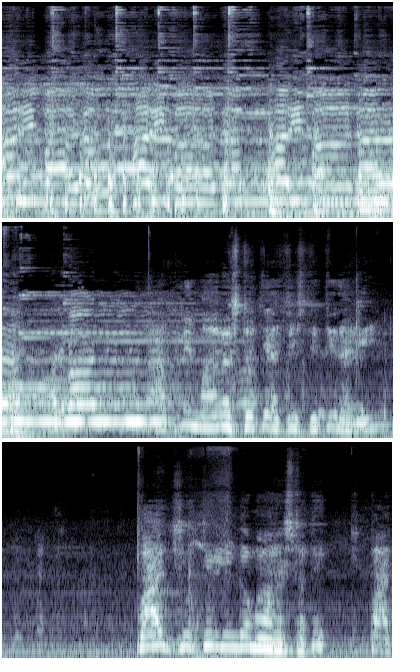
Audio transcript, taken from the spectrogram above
हरिपाठ महाराष्ट्राची अशी स्थिती झाली पाच ज्योतिर्लिंग महाराष्ट्रात आहेत. पाच.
